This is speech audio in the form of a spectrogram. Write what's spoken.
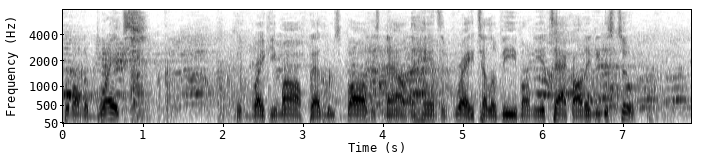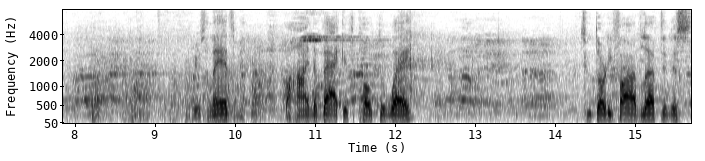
Put on the brakes. Couldn't break him off. That loose ball is now in the hands of Gray. Tel Aviv on the attack. All they need is two. Here's Landsman. Behind the back, it's poked away. 2.35 left in this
